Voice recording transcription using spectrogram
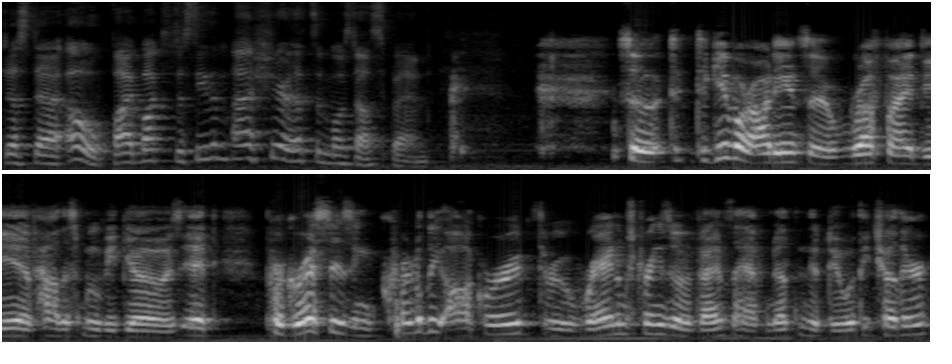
just uh, oh five bucks to see them. Ah, sure, that's the most I'll spend. So, to, to give our audience a rough idea of how this movie goes, it progresses incredibly awkward through random strings of events that have nothing to do with each other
